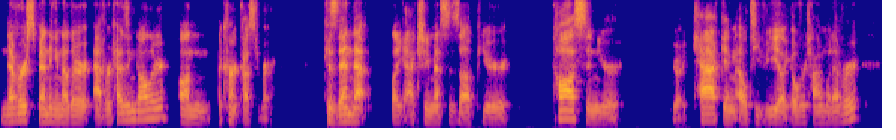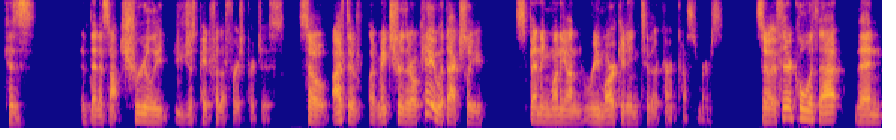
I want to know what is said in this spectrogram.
never spending another advertising dollar on a current customer because then that like actually messes up your costs and your your CAC and LTV like over time whatever because then it's not truly you just paid for the first purchase. So I have to like, make sure they're okay with actually spending money on remarketing to their current customers. So if they're cool with that, then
